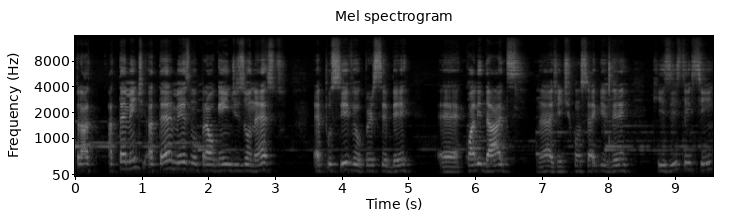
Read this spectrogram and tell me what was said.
pra, até, mente, até mesmo para alguém desonesto é possível perceber é, qualidades. Né? A gente consegue ver que existem sim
